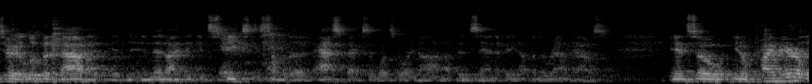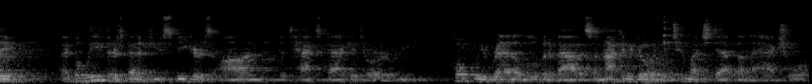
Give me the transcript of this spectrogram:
tell you a little bit about it, and, and then I think it speaks to some of the aspects of what's going on up in Santa Fe and up in the Roundhouse. And so, you know, primarily, I believe there's been a few speakers on the tax package, or you've hopefully read a little bit about it, so I'm not going to go into too much depth on the actual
